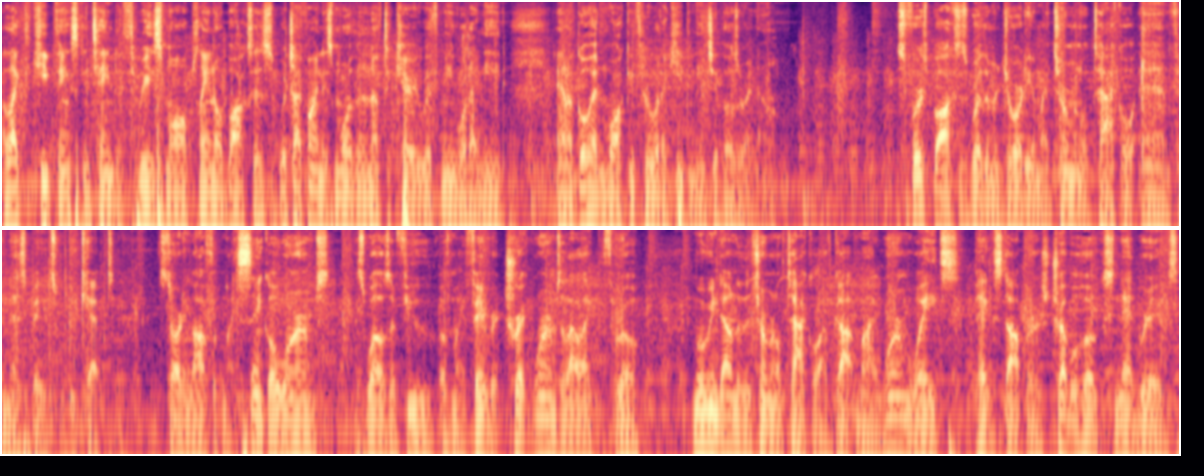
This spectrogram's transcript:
I like to keep things contained to three small Plano boxes, which I find is more than enough to carry with me what I need. And I'll go ahead and walk you through what I keep in each of those right now. This first box is where the majority of my terminal tackle and finesse baits will be kept. Starting off with my Senko worms, as well as a few of my favorite trick worms that I like to throw, Moving down to the terminal tackle, I've got my worm weights, peg stoppers, treble hooks, Ned rigs,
